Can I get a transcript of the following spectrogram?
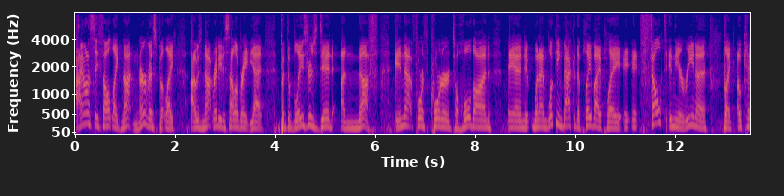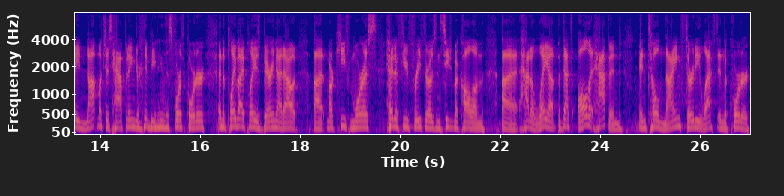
I honestly felt like not nervous, but like I was not ready to celebrate yet. But the Blazers did enough in that fourth quarter to hold on. And when I'm looking back at the play by play, it felt in the arena like, okay, not much is happening during the beginning of this fourth quarter. And the play by play is bearing that out. Uh, Markieff Morris hit a few free throws, and CJ McCollum uh, had a layup, but that's all that happened until 9:30 left in the quarter.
